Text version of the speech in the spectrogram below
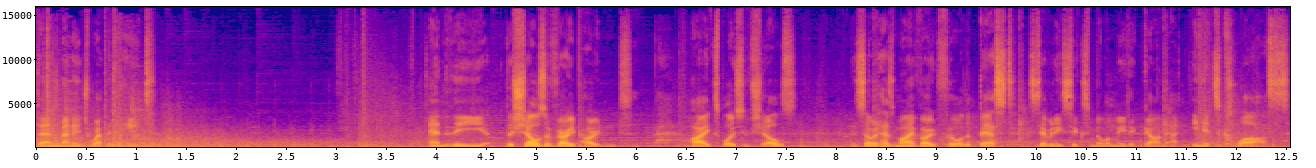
than manage weapon heat. And the, the shells are very potent, high explosive shells, and so it has my vote for the best 76mm gun in its class.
